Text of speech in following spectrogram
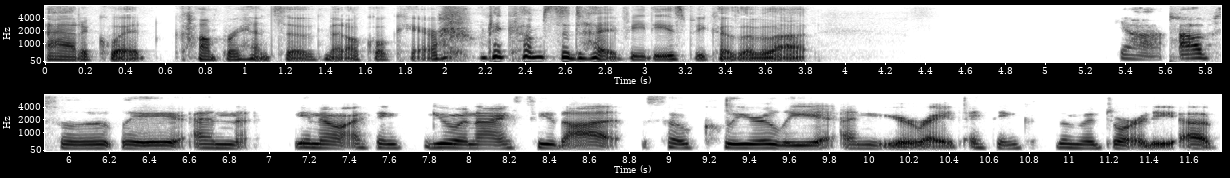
adequate, comprehensive medical care when it comes to diabetes because of that. Yeah, absolutely. And, you know, I think you and I see that so clearly. And you're right. I think the majority of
